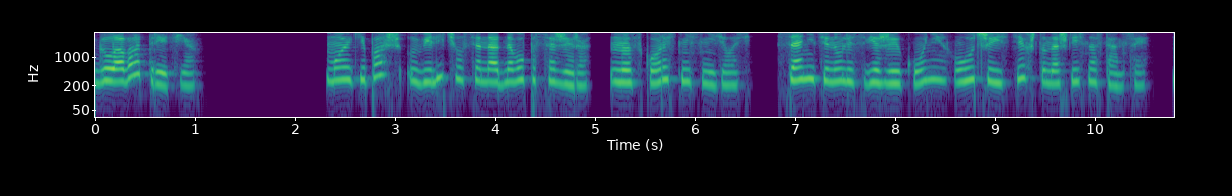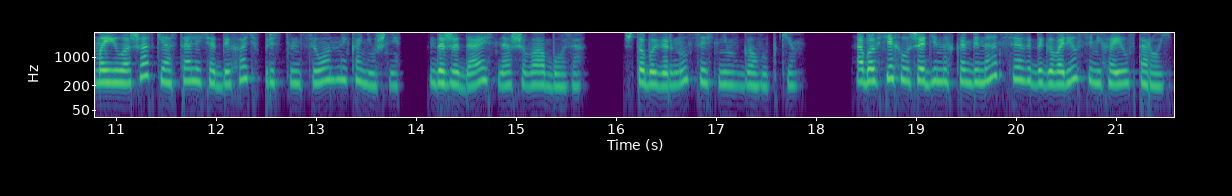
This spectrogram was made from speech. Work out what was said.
Глава третья. Мой экипаж увеличился на одного пассажира, но скорость не снизилась. Сани тянули свежие кони, лучшие из тех, что нашлись на станции. Мои лошадки остались отдыхать в пристанционной конюшне, дожидаясь нашего обоза, чтобы вернуться с ним в Голубки. Обо всех лошадиных комбинациях договорился Михаил II.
